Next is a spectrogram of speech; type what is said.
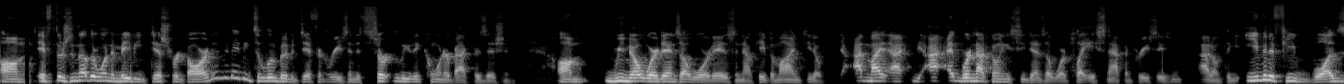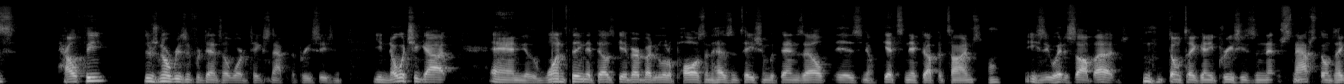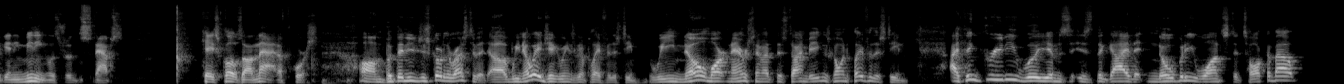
Um, if there's another one to maybe disregard, and maybe it's a little bit of a different reason, it's certainly the cornerback position. Um, we know where Denzel Ward is, and now keep in mind, you know, I might, I, I, we're not going to see Denzel Ward play a snap in preseason. I don't think, even if he was healthy, there's no reason for Denzel Ward to take a snap in the preseason. You know what you got. And you know, the one thing that does give everybody a little pause and hesitation with Denzel is, you know, gets nicked up at times. Well, easy way to solve that. don't take any preseason snaps. Don't take any meaningless snaps. Case closed on that, of course. Um, but then you just go to the rest of it. Uh, we know AJ Green's going to play for this team. We know Martin Emerson at this time being is going to play for this team. I think Greedy Williams is the guy that nobody wants to talk about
